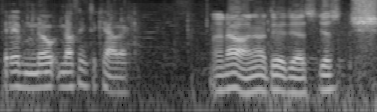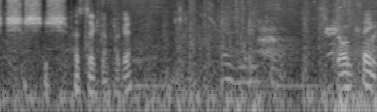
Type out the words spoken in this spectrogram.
They have no nothing to counter. I know, I know, dude. Just, just shh, shh, shh, shh. A second, okay? Don't think.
